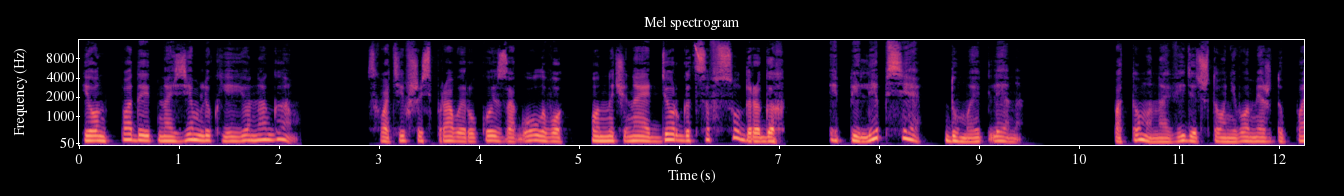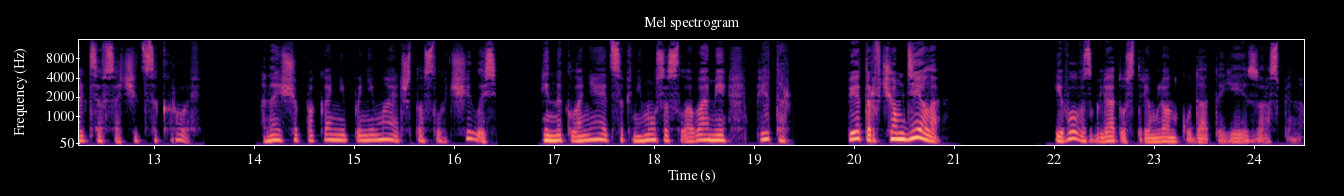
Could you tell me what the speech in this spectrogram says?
и он падает на землю к ее ногам. Схватившись правой рукой за голову, он начинает дергаться в судорогах. «Эпилепсия?» — думает Лена. Потом она видит, что у него между пальцев сочится кровь. Она еще пока не понимает, что случилось, и наклоняется к нему со словами «Петр, Петр, в чем дело?» Его взгляд устремлен куда-то ей за спину.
